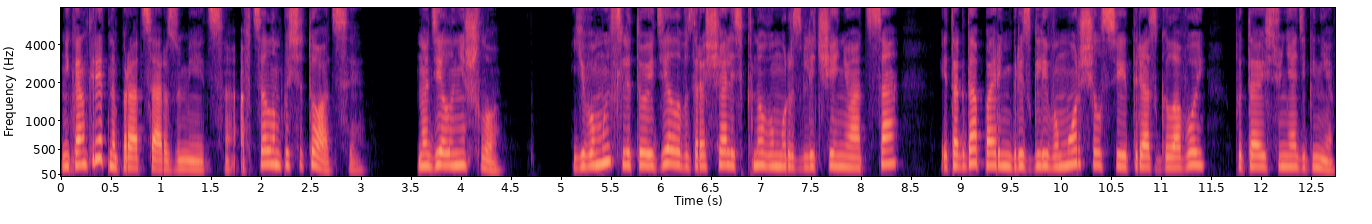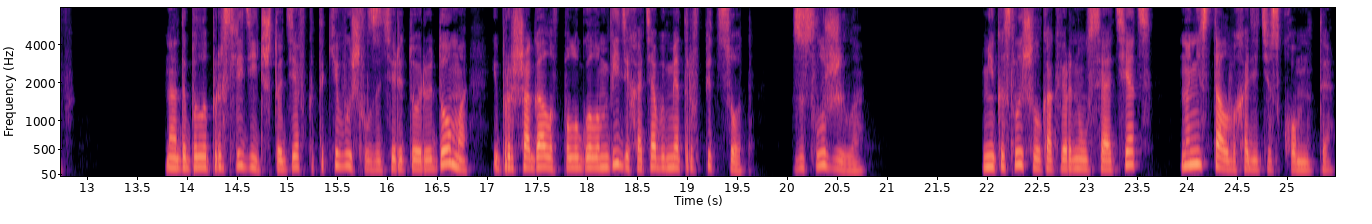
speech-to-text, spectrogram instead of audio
Не конкретно про отца, разумеется, а в целом по ситуации. Но дело не шло. Его мысли то и дело возвращались к новому развлечению отца, и тогда парень брезгливо морщился и тряс головой, пытаясь унять гнев. Надо было проследить, что девка таки вышла за территорию дома и прошагала в полуголом виде хотя бы метров пятьсот. Заслужила. Мика слышал, как вернулся отец, но не стал выходить из комнаты.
